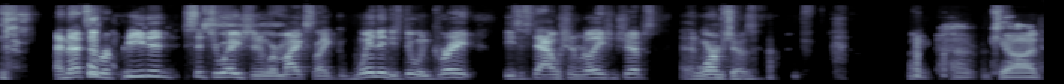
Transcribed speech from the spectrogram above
and that's a repeated situation where Mike's like winning. He's doing great. He's establishing relationships, and then Worm shows up. Like, oh God,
